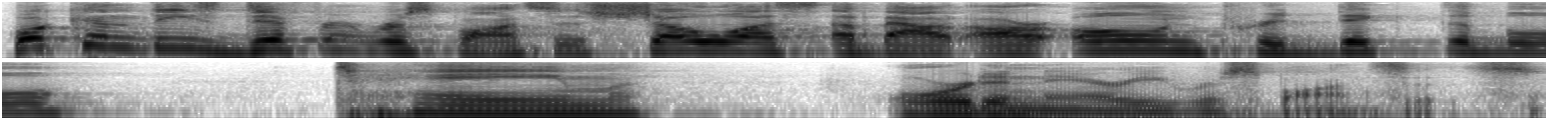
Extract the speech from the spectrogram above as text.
what can these different responses show us about our own predictable, tame, ordinary responses?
